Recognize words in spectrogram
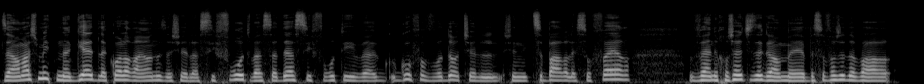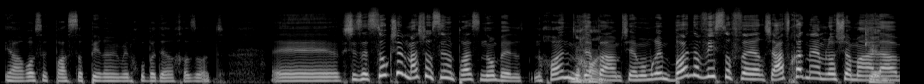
זה ממש מתנגד לכל הרעיון הזה של הספרות והשדה הספרותי והגוף עבודות של, שנצבר לסופר, ואני חושבת שזה גם uh, בסופו של דבר יהרוס את פרס ספיר אם הם ילכו בדרך הזאת. Uh, שזה סוג של מה שעושים בפרס נובל, נכון? נכון. מדי פעם, שהם אומרים, בוא נביא סופר שאף אחד מהם לא שמע כן. עליו,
